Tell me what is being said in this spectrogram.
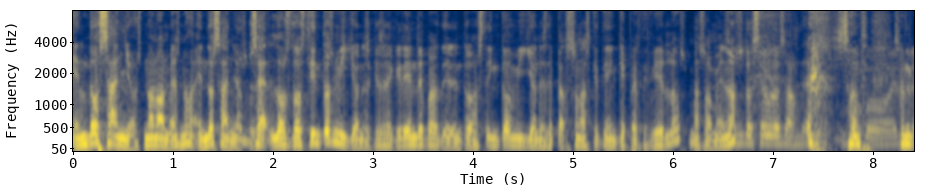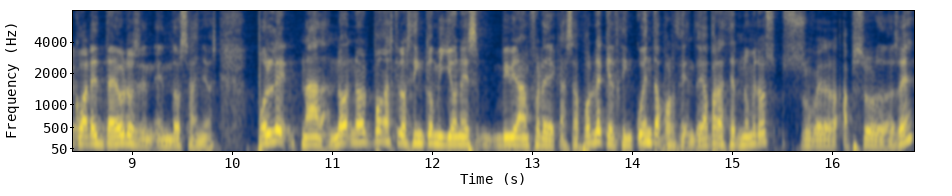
en dos años. No, no al mes, no, en dos años. O sea, los 200 millones que se querían repartir entre los 5 millones de personas que tienen que percibirlos, más o menos, Son 2 euros al mes. son, son entre- 40 euros en, en dos años. Ponle, nada, no, no pongas que los 5 millones vivirán fuera de casa. Ponle que el 50%, ya para hacer números súper absurdos, ¿eh?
